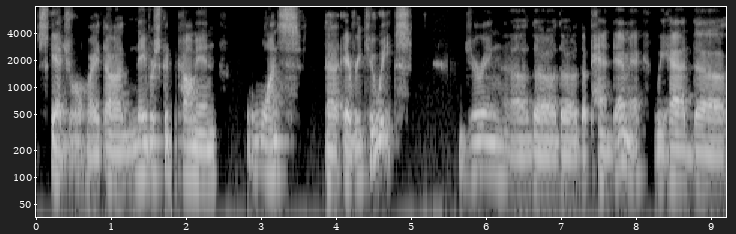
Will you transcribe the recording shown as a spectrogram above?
schedule, right? Uh, neighbors could come in once uh, every two weeks during uh, the, the, the pandemic, we had uh,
